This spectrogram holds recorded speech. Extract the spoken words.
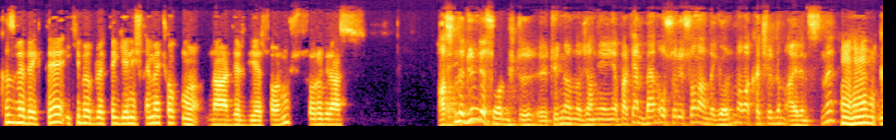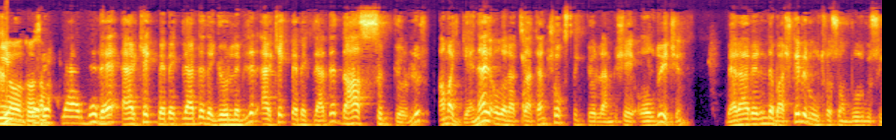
kız bebekte iki böbrekte genişleme çok mu nadir diye sormuş. Soru biraz Aslında dün de sormuştu e, Tülin Hanım'la canlı yayın yaparken. Ben o soruyu son anda gördüm ama kaçırdım ayrıntısını. hı hı, iyi Kız oldu o zaman. bebeklerde de erkek bebeklerde de görülebilir. Erkek bebeklerde daha sık görülür. Ama genel olarak zaten çok sık görülen bir şey olduğu için beraberinde başka bir ultrason bulgusu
